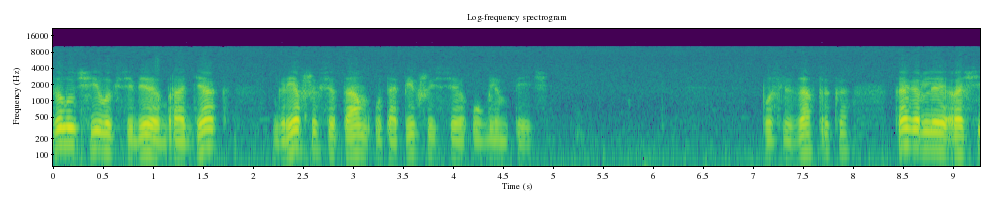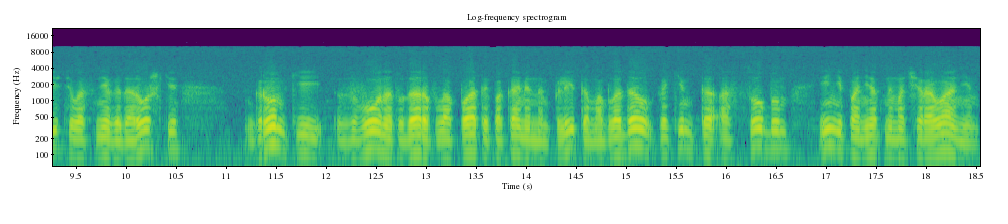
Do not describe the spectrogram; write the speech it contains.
залучила к себе бродяг, гревшихся там утопившейся углем печи. После завтрака Каверли расчистила снега дорожки, громкий звон от ударов лопаты по каменным плитам обладал каким-то особым и непонятным очарованием,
